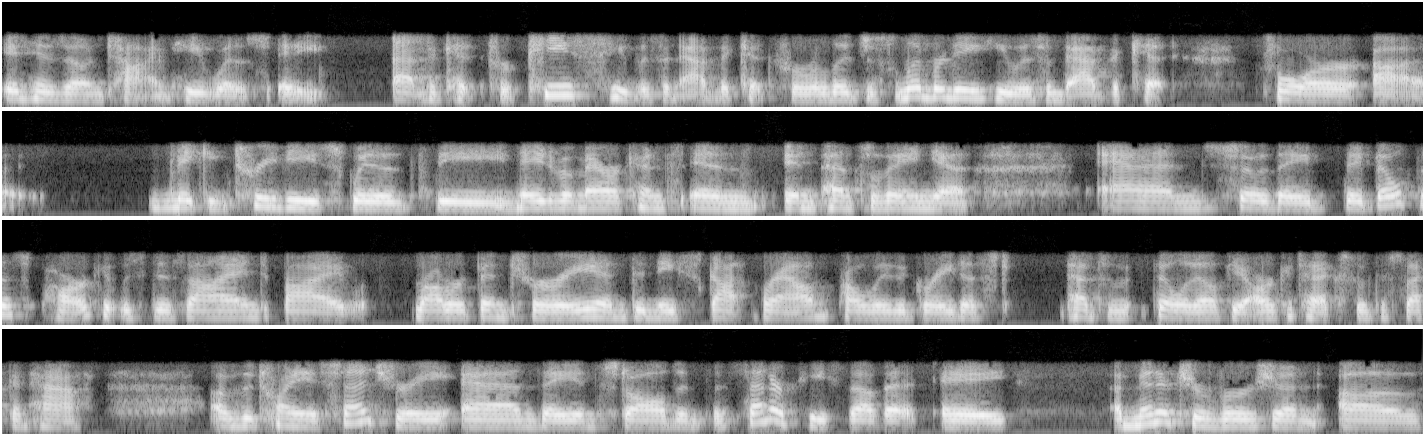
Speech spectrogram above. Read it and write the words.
in his own time. He was a advocate for peace. He was an advocate for religious liberty. He was an advocate for uh, making treaties with the Native Americans in in Pennsylvania. And so they they built this park. It was designed by Robert Venturi and Denise Scott Brown, probably the greatest Philadelphia architects of the second half of the 20th century. And they installed in the centerpiece of it a a miniature version of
